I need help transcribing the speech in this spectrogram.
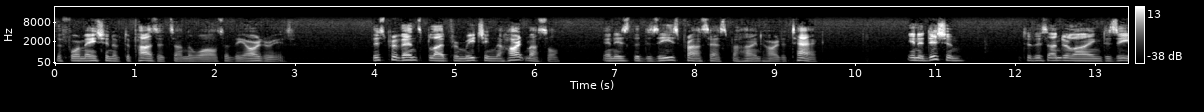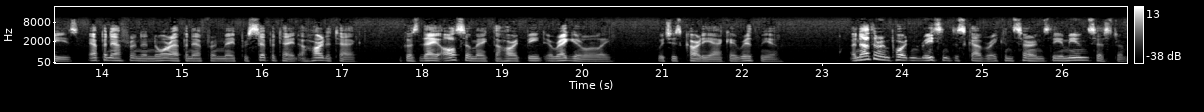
the formation of deposits on the walls of the arteries. This prevents blood from reaching the heart muscle and is the disease process behind heart attack. In addition to this underlying disease, epinephrine and norepinephrine may precipitate a heart attack because they also make the heart beat irregularly, which is cardiac arrhythmia. Another important recent discovery concerns the immune system.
